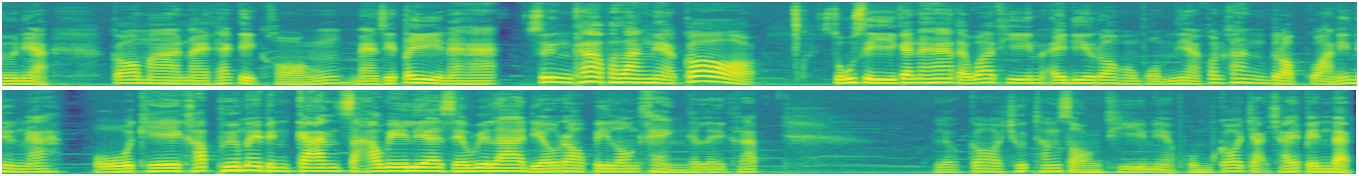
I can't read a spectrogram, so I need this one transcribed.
มือเนี่ย ก็มาในแท็กติกของแมนซิตี้นะฮะ ซึ่งค่าพลังเนี่ยก็สูสีกันนะฮะ แต่ว่าทีม ID รองของผมเนี่ยค่อนข้างดรอปกว่านิดนึงนะ โอเคครับเพื่อไม่เป็นการสาเวเลียเสียเวลาเดี๋ยวเราไปลองแข่งกันเลยครับ แล้วก็ชุดทั้ง 2 ทีมเนี่ยผมก็จะใช้เป็นแบบ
